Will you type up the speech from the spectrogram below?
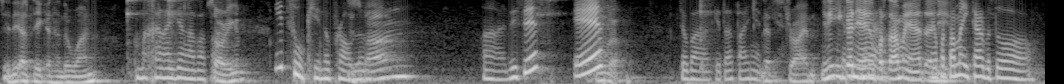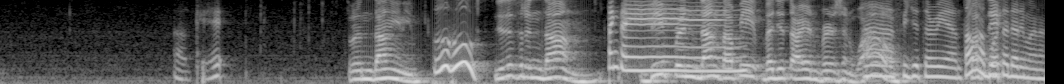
Jadi I'll take another one. Makan aja nggak apa-apa. Sorry. It's okay, no This problem. one. Nah, this is is Coba. coba kita tanya Let's nih. try. Ini ikan ya yang pertama ya tadi. Yang pertama ikan betul. Oke. Rendang ini. Uhu. This is rendang. Teng teng. Beef rendang tapi vegetarian version. Ah, Wow. vegetarian. Tahu nggak buatnya dari mana?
